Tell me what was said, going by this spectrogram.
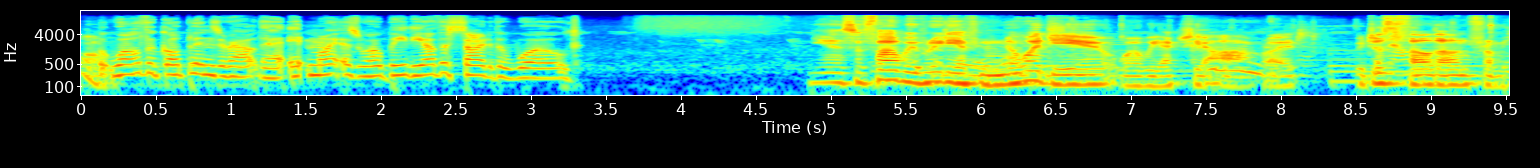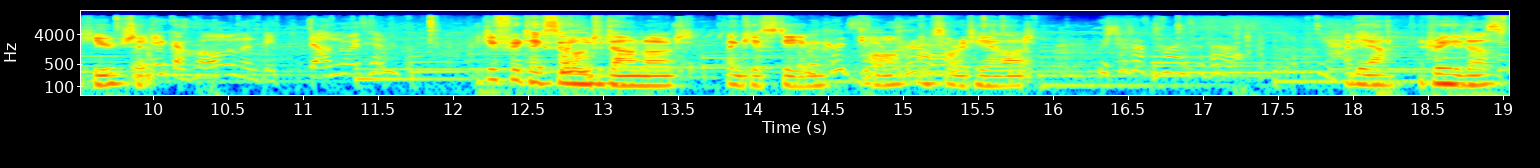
Oh. But while the goblins are out there, it might as well be the other side of the world. Yeah, so far we really have no idea where we actually are, right? We just fell down from a huge ship. Dig a hole and be done with him. BG3 takes so long to download. Thank you, Steam. We could say a Oh, I'm sorry to hear that. We should have time for that. But yeah, it really does.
